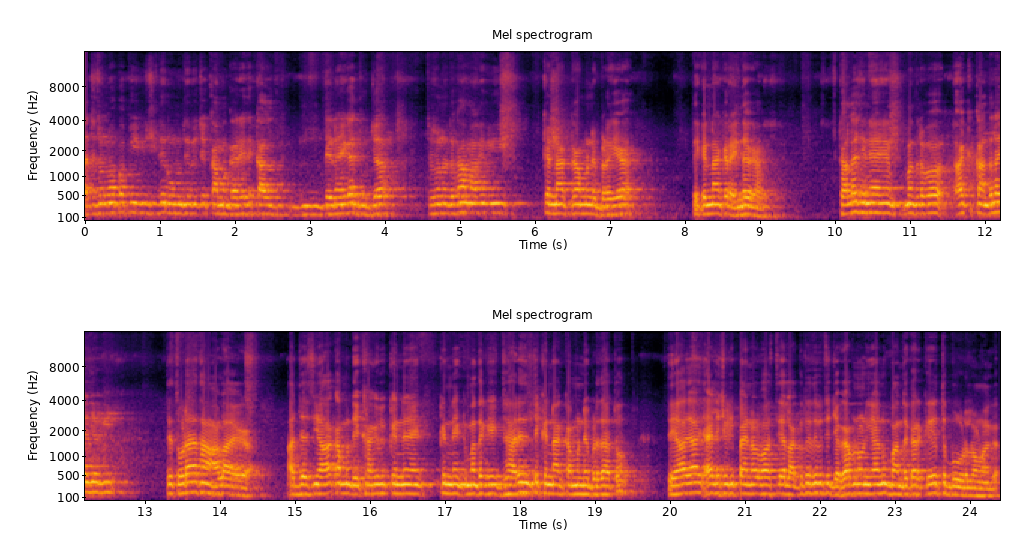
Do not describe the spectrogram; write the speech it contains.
ਅੱਜ ਤੁਹਾਨੂੰ ਆਪਾਂ ਪੀਵੀਸੀ ਦੇ ਰੂਮ ਦੇ ਵਿੱਚ ਕੰਮ ਕਰ ਰਹੇ ਤੇ ਕੱਲ ਦਿਨ ਹੈਗਾ ਦੂਜਾ। ਤੇ ਤੁਹਾਨੂੰ ਦਿਖਾਵਾਂਗੇ ਵੀ ਕਿੰਨਾ ਕੁ ਕੰਮ ਨਿਬੜ ਗਿਆ ਤੇ ਕਿੰਨਾ ਕੁ ਰਹਿੰਦਾ ਗਾ। ਕੱਲ ਜਿਹਨੇ ਮਤਲਬ ਆਹ ਇੱਕ ਕੰਧ ਲਾਈ ਹੈਗੀ ਤੇ ਥੋੜਾ ਥਾਂ ਹਾਲ ਆਏਗਾ। ਅੱਜ ਅਸੀਂ ਆਹ ਕੰਮ ਦੇਖਾਂਗੇ ਵੀ ਕਿੰਨੇ ਕਿੰਨੇ ਕੁ ਮਤਲਬ ਕਿ ਸਾਰੇ ਦਿਨ ਚ ਕਿੰਨਾ ਕੰਮ ਨਿਬੜਦਾ ਤੋਂ। ਤੇ ਆ ਆ ਐਲਸੀਡੀ ਪੈਨਲ ਵਾਸਤੇ ਅਲੱਗ ਤੋਂ ਇਹਦੇ ਵਿੱਚ ਜਗ੍ਹਾ ਬਣਾਉਣੀ ਆ, ਇਹਨੂੰ ਬੰਦ ਕਰਕੇ ਤੇ ਬੋਰਡ ਲਾਉਣਾਗਾ।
